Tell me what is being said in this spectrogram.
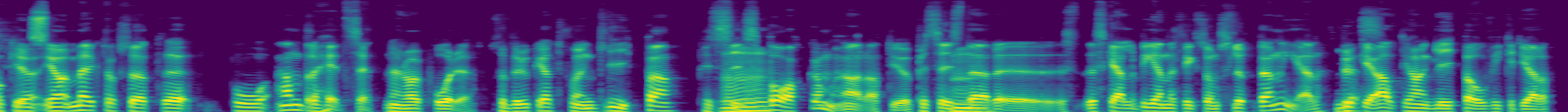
Och jag, jag har märkt också att eh, på andra headset när du har på det så brukar jag få en glipa precis mm. bakom örat ju. Precis mm. där eh, skallbenet liksom sluttar ner. Yes. Brukar jag alltid ha en glipa och vilket gör att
